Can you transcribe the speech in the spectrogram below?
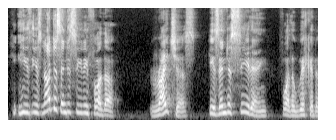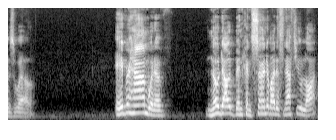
he's, he's not just interceding for the righteous, he's interceding for the wicked as well. Abraham would have no doubt been concerned about his nephew Lot,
